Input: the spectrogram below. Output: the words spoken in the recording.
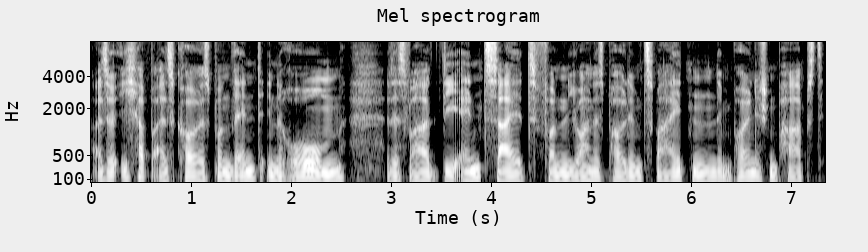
Also ich habe als Korrespondent in Rom, das war die Endzeit von Johannes Paul II., dem polnischen Papst,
